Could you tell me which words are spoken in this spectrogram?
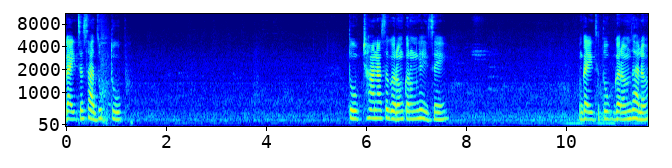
गाईचं साजूक तूप. तूप छान असं गरम करून घ्यायचं आहे गाईचं तूप गरम झालं.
